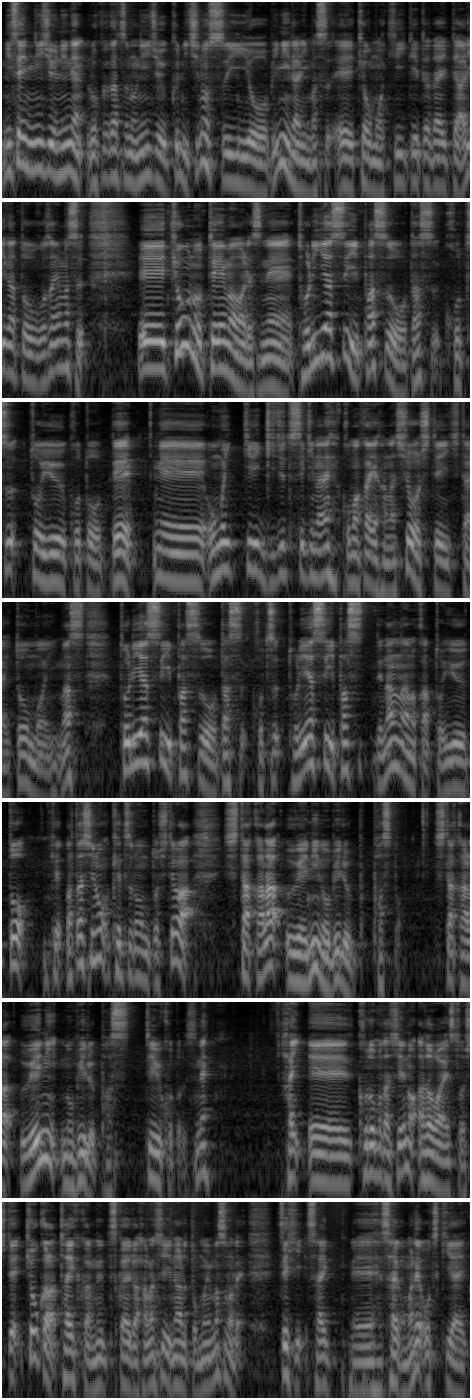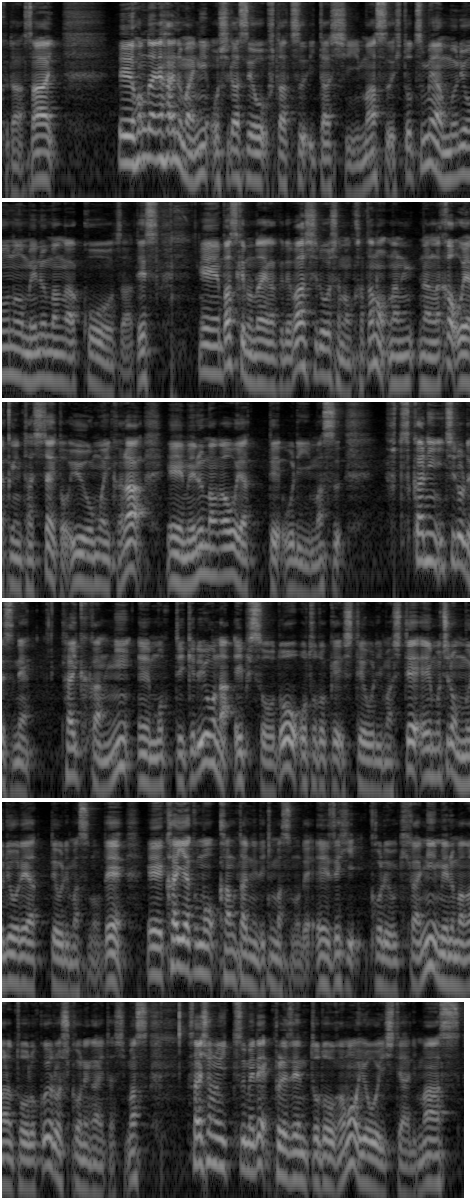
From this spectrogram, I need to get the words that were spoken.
2022年6月の29日の水曜日になります、えー、今日も聞いていただいてありがとうございます、えー、今日のテーマはですね取りやすいパスを出すコツということで、えー、思いっきり技術的なね細かい話をしていきたいと思います。取りやすいパスを出すコツ取りやすいパスって何なのかというと私の結論としては下から上に伸びるパスと。下から上に伸びるパスっていうことですね。はい、えー、子供たちへのアドバイスとして、今日から体育館で使える話になると思いますので、ぜひさい、えー、最後までお付き合いください。えー、本題に入る前にお知らせを2ついたします。1つ目は無料のメルマガ講座です。えー、バスケの大学では指導者の方の何らかお役に立ちたいという思いから、えー、メルマガをやっております。2日に1度ですね、体育館に、え持っていけるようなエピソードをお届けしておりまして、えもちろん無料でやっておりますので、え解約も簡単にできますので、えぜひこれを機会にメルマガの登録をよろしくお願いいたします。最初の1つ目でプレゼント動画も用意してあります。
